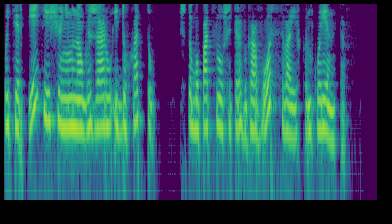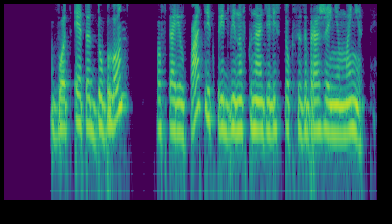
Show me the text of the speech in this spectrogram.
потерпеть еще немного жару и духоту, чтобы подслушать разговор своих конкурентов. «Вот этот дублон», — повторил Патрик, придвинув к Наде листок с изображением монеты.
